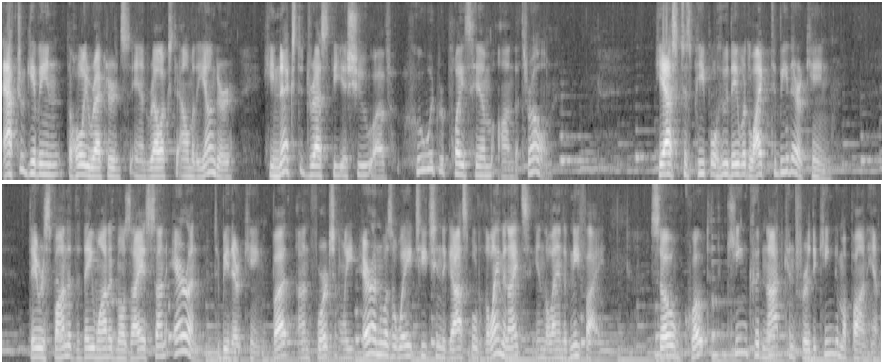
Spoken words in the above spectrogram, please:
After giving the holy records and relics to Alma the Younger, he next addressed the issue of who would replace him on the throne. He asked his people who they would like to be their king. They responded that they wanted Mosiah's son Aaron to be their king, but unfortunately, Aaron was away teaching the gospel to the Lamanites in the land of Nephi. So, quote, the king could not confer the kingdom upon him.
